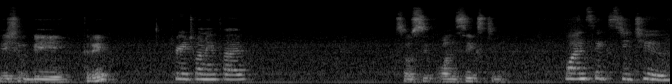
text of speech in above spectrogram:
this should be 3. 325. So 160. 162.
